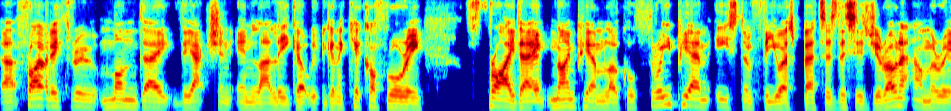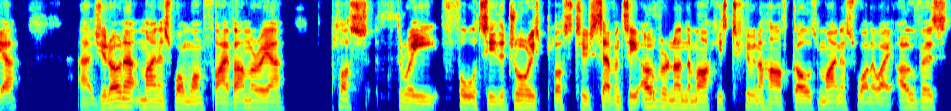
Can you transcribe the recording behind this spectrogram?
uh, Friday through Monday, the action in La Liga. We're going to kick off, Rory, Friday, 9 p.m. local, 3 p.m. Eastern for US betters. This is Girona Almeria. Uh, Girona minus 115. Almeria plus 340. The draw is plus 270. Over and under mark is two and a half goals, minus 108. Overs,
